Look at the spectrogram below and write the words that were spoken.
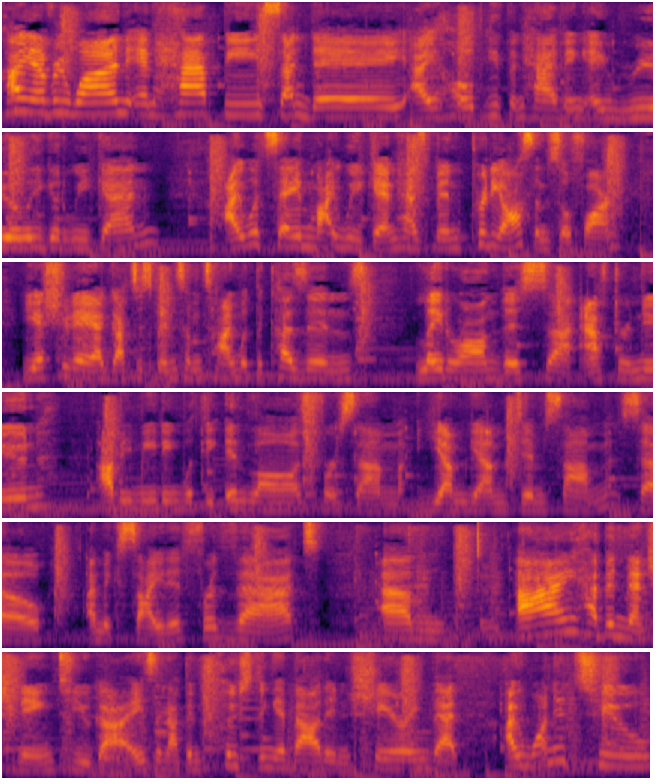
Hi, everyone, and happy Sunday. I hope you've been having a really good weekend. I would say my weekend has been pretty awesome so far. Yesterday, I got to spend some time with the cousins. Later on this uh, afternoon, I'll be meeting with the in laws for some yum yum dim sum. So I'm excited for that. Um, I have been mentioning to you guys, and I've been posting about it and sharing that I wanted to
